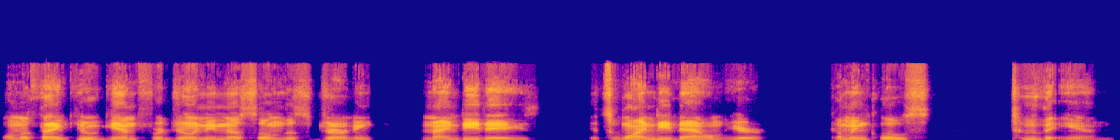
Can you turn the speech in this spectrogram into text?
want to thank you again for joining us on this journey, 90 days. It's winding down here, coming close to the end.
